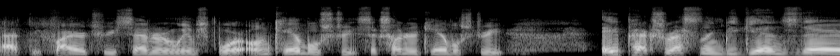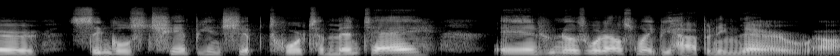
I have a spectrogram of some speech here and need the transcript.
at the Fire Tree Center in Williamsport on Campbell Street, 600 Campbell Street. Apex Wrestling begins their singles championship tournamente, and who knows what else might be happening there. Uh,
